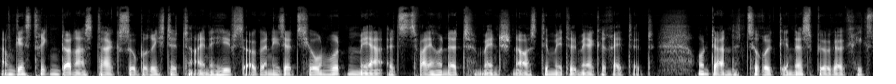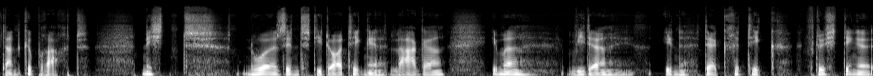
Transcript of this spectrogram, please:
Am gestrigen Donnerstag, so berichtet eine Hilfsorganisation, wurden mehr als 200 Menschen aus dem Mittelmeer gerettet und dann zurück in das Bürgerkriegsland gebracht. Nicht nur sind die dortigen Lager immer wieder in der Kritik. Flüchtlinge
